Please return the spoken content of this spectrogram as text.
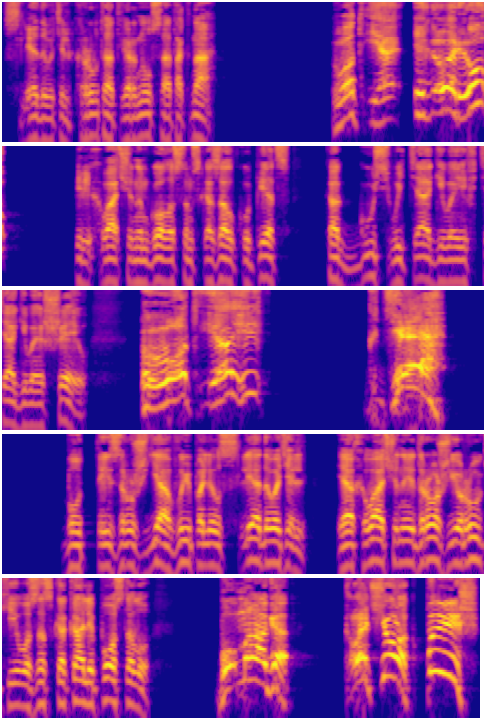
Следователь круто отвернулся от окна. «Вот я и говорю!» — перехваченным голосом сказал купец, как гусь вытягивая и втягивая шею. «Вот я и...» «Где?» Будто из ружья выпалил следователь, и охваченные дрожью руки его заскакали по столу. «Бумага! Клочок! Пыш!»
